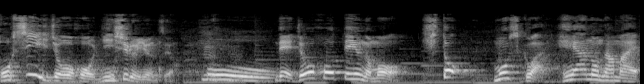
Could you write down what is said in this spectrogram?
欲しい情報を2種類言うんですよ。ほで、情報っていうのも、人、もしくは部屋の名前。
